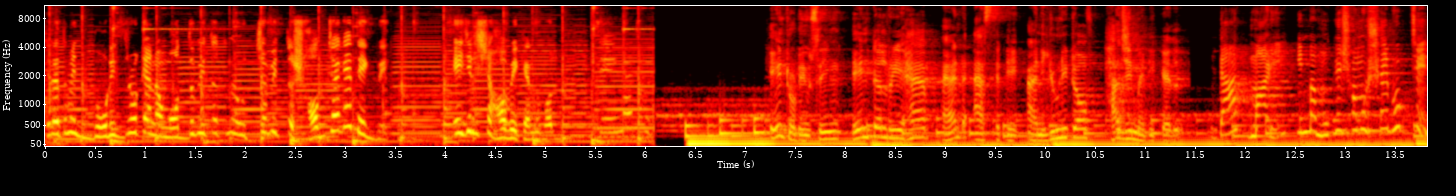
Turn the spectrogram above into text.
সেটা তুমি দরিদ্র কেন? মধ্যবিত্ত তুমি উচ্চবিত্ত সব জায়গায় দেখবে। এই জিনিসটা হবে কেন বল? Introducing Dental Rehab and Aesthetic and Unit of Haji Medical. দাঁত মাড়ি কিংবা মুখের সমস্যায় ভুগছেন?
